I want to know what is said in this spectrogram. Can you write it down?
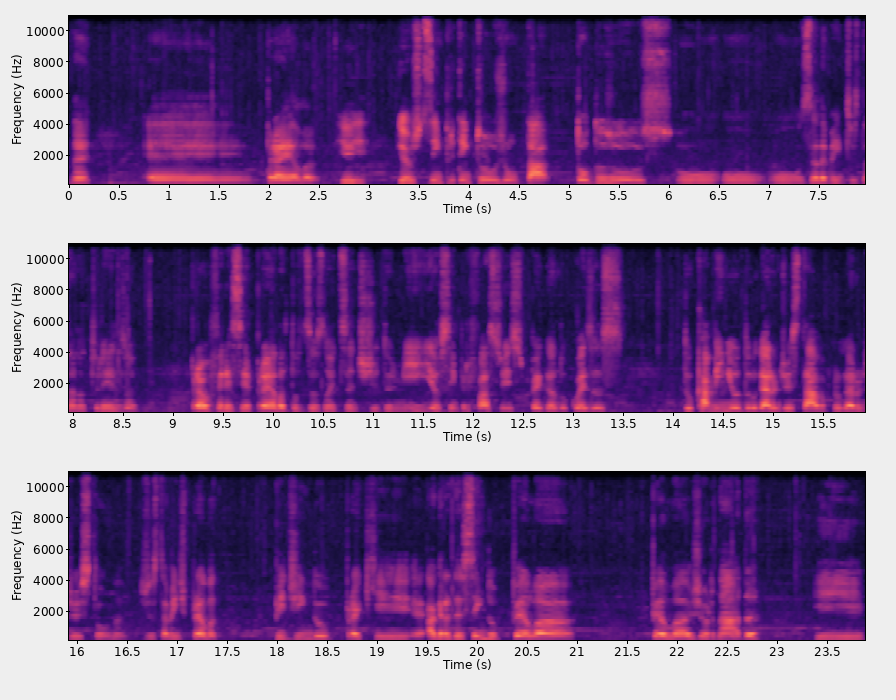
né, é, para ela. E eu sempre tento juntar todos os, o- o- os elementos da natureza pra oferecer pra ela todas as noites antes de dormir. E eu sempre faço isso pegando coisas do caminho do lugar onde eu estava pro lugar onde eu estou, né? Justamente pra ela pedindo para que agradecendo pela pela jornada e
